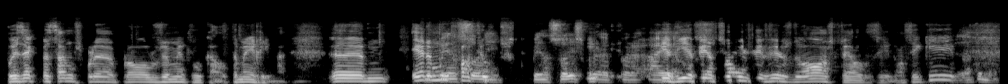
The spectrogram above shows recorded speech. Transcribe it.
Depois é que passámos para, para o alojamento local, também rima. Era muito pensões, fácil. Pensões para, para Havia pensões em vez de hostels e não sei o quê. Exatamente.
